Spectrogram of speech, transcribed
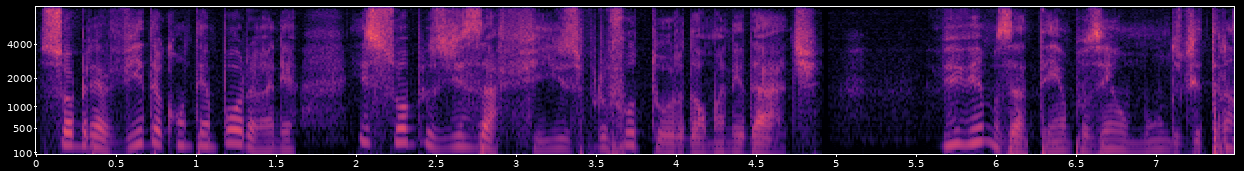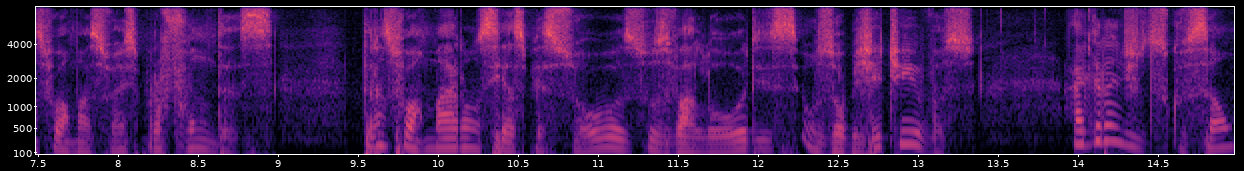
sobre a vida contemporânea e sobre os desafios para o futuro da humanidade. Vivemos há tempos em um mundo de transformações profundas. Transformaram-se as pessoas, os valores, os objetivos. A grande discussão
